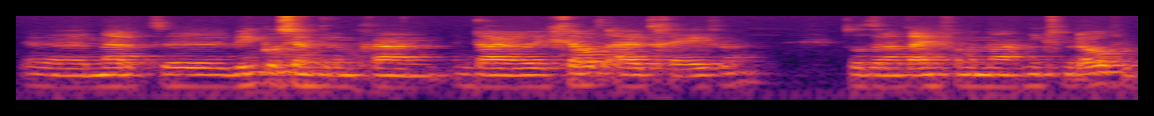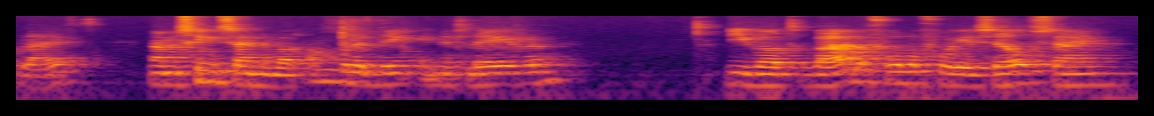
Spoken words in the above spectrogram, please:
eh, naar het eh, winkelcentrum gaan en daar geld uitgeven, zodat er aan het eind van de maand niks meer overblijft. Maar misschien zijn er wel andere dingen in het leven die wat waardevoller voor jezelf zijn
